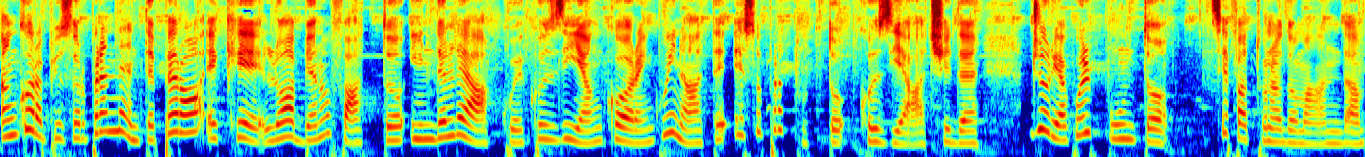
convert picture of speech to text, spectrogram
Ancora più sorprendente però è che lo abbiano fatto in delle acque così ancora inquinate e soprattutto così acide. Giuri a quel punto si è fatto una domanda.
